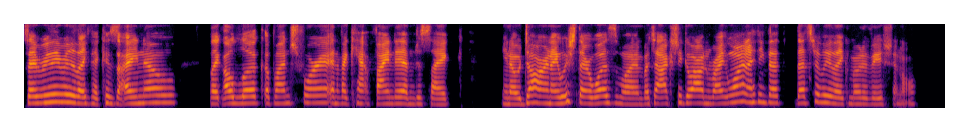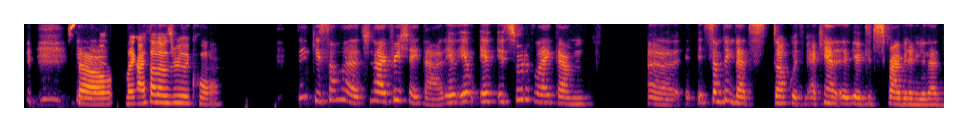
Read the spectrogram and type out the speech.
So I really really like that cuz I know like I'll look a bunch for it and if I can't find it I'm just like you know, darn, I wish there was one, but to actually go out and write one, I think that that's really like motivational. So, yeah. like I thought that was really cool. Thank you so much. No, I appreciate that. It, it, it it's sort of like um uh it's something that's stuck with me. I can't I, I describe it anyway. That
